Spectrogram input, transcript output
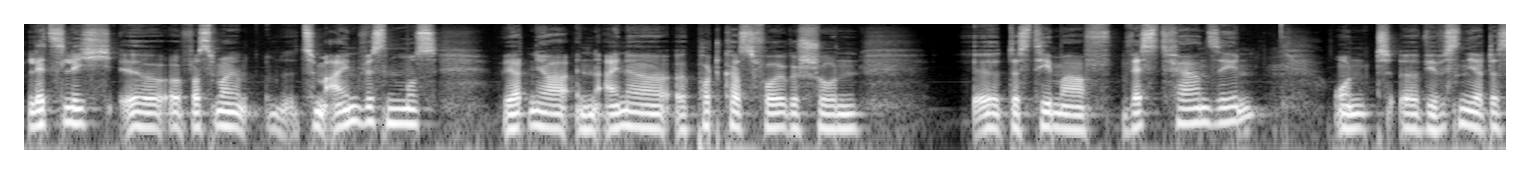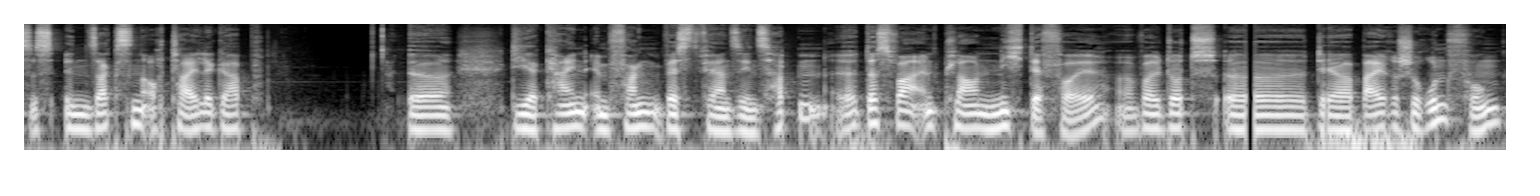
Letztlich, äh, was man zum einen wissen muss, wir hatten ja in einer äh, Podcast-Folge schon äh, das Thema Westfernsehen. Und äh, wir wissen ja, dass es in Sachsen auch Teile gab, die ja keinen Empfang Westfernsehens hatten. Äh, das war in Plauen nicht der Fall, äh, weil dort der Bayerische Rundfunk,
